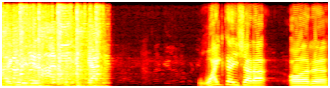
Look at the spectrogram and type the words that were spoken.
थैंक यू वाइट का इशारा और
